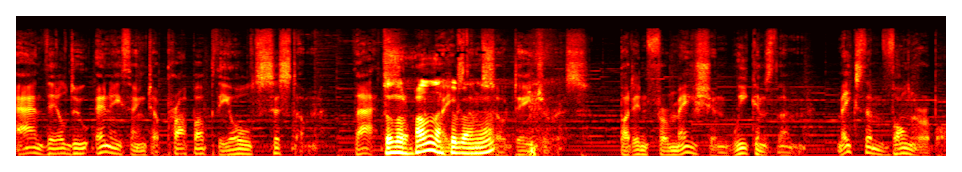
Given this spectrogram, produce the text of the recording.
and they'll do anything to prop up the old system. That's what makes them nie? so dangerous. But information weakens them, makes them vulnerable.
